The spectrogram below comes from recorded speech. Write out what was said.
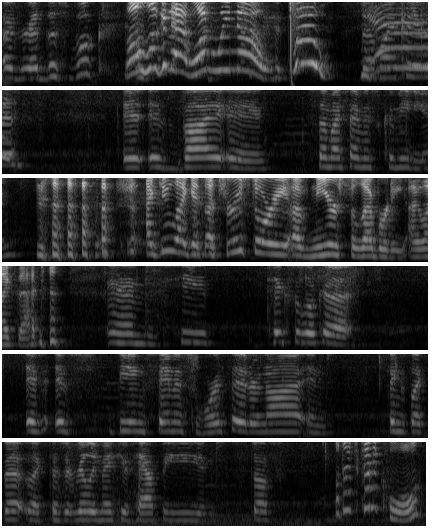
I've read this book. Oh, look at that one we know. Woo! Semi famous. It is by a semi famous comedian. I do like it's a true story of near celebrity. I like that. and he takes a look at if is being famous worth it or not and things like that like does it really make you happy and stuff well, that's kind of cool.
